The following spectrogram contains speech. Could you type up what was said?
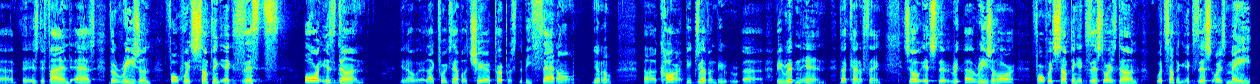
uh, is defined as the reason for which something exists or is done. You know, like for example, a chair, purpose to be sat on. You know, a car, be driven, be uh, be ridden in, that kind of thing. So it's the re- uh, reason or for which something exists or is done, what something exists or is made,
